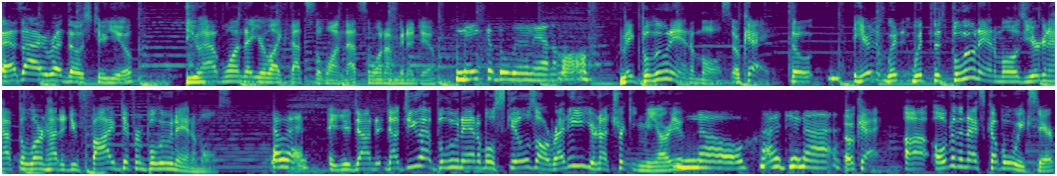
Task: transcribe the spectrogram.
as I read those to you, do you have one that you're like, that's the one, that's the one I'm gonna do? Make a balloon animal. Make balloon animals. Okay, so here with, with this balloon animals, you're gonna have to learn how to do five different balloon animals. Okay. Are you down to, now? Do you have balloon animal skills already? You're not tricking me, are you? No, I do not. Okay. Uh, over the next couple weeks here,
